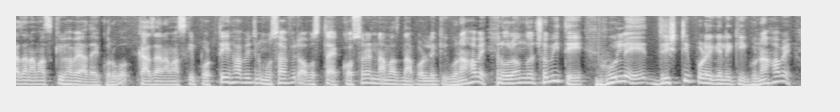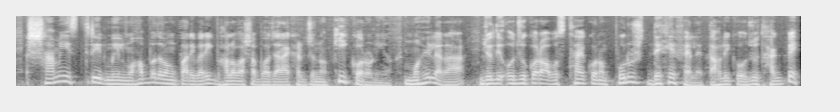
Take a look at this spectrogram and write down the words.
কাজা নামাজ কীভাবে আদায় করব? কাজা নামাজ কি পড়তেই হবে? মুসাফির অবস্থায় কসরের নামাজ না পড়লে কি গুণা হবে? উলঙ্গ ছবিতে ভুলে দৃষ্টি পড়ে গেলে কি গুণা হবে? স্বামী, স্ত্রীর মিল, মহব্বত এবং পারিবারিক ভালোবাসা বজায় রাখার জন্য কি করণীয়? মহিলারা যদি অজু করা অবস্থায় কোনো পুরুষ দেখে ফেলে, তাহলে কি অজু থাকবে?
